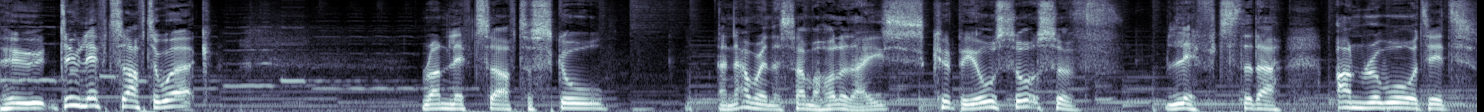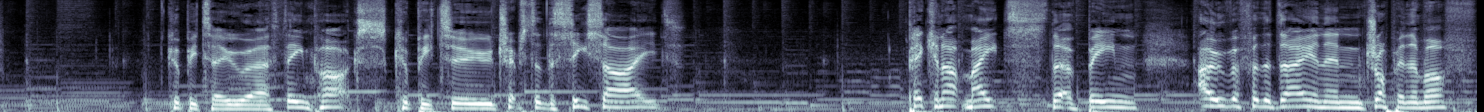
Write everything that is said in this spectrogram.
who do lifts after work, run lifts after school, and now we're in the summer holidays. Could be all sorts of lifts that are unrewarded. Could be to uh, theme parks, could be to trips to the seaside, picking up mates that have been over for the day and then dropping them off.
